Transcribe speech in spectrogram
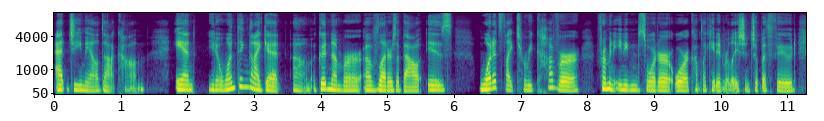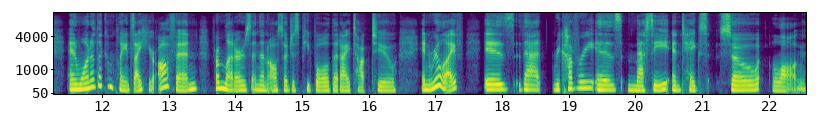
at gmail.com. And, you know, one thing that I get um, a good number of letters about is what it's like to recover from an eating disorder or a complicated relationship with food. And one of the complaints I hear often from letters and then also just people that I talk to in real life is that recovery is messy and takes so long.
